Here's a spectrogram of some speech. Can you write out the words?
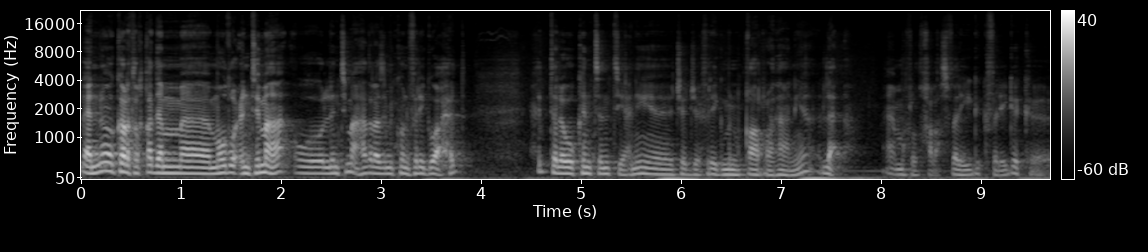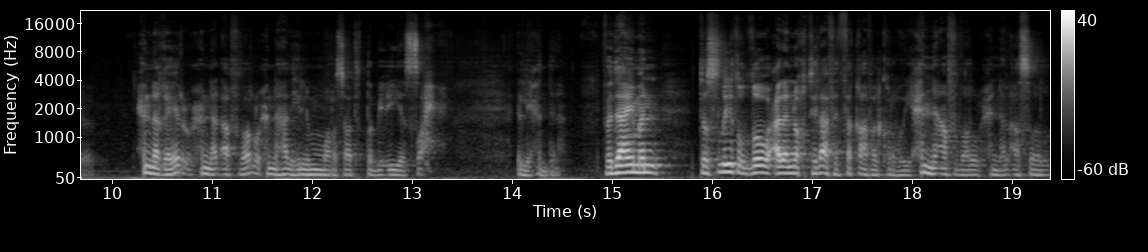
لأنه كرة القدم موضوع انتماء والانتماء هذا لازم يكون فريق واحد. حتى لو كنت أنت يعني تشجع فريق من قارة ثانية لا. يعني المفروض خلاص فريقك فريقك إحنا غير وحنا الأفضل وحنا هذه الممارسات الطبيعية الصح اللي عندنا. فدائما تسليط الضوء على إنه اختلاف الثقافة الكروية. حنا أفضل وحنا الأصل.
